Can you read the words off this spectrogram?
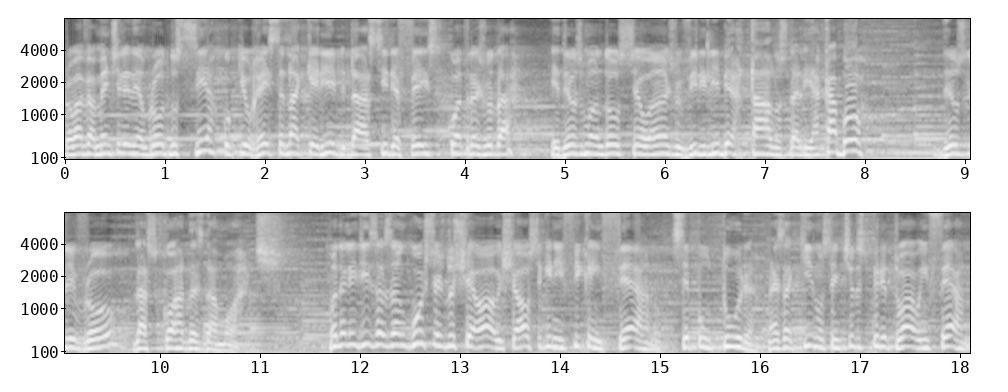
Provavelmente ele lembrou do cerco que o rei Senaqueribe da Assíria fez contra Judá. E Deus mandou o seu anjo vir e libertá-los dali. Acabou. Deus livrou das cordas da morte. Quando ele diz as angústias do Sheol, e Sheol significa inferno, sepultura, mas aqui no sentido espiritual, inferno.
